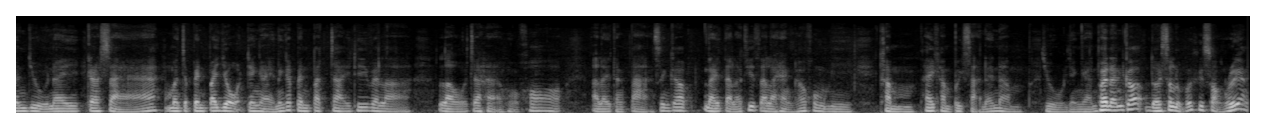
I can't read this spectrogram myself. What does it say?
มันอยู่ในกระแส มันจะเป็นประโยชน์ยังไง นั่นก็เป็นปัจจัยที่เวลาเราจะหาหัวข้ออะไรต่างๆ ซึ่งก็ในแต่ละที่แต่ละแห่งเขาคงมีคำให้คำปรึกษาแนะนำอยู่อย่างนั้น เพราะนั้นก็โดยสรุปก็คือ 2 เรื่อง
